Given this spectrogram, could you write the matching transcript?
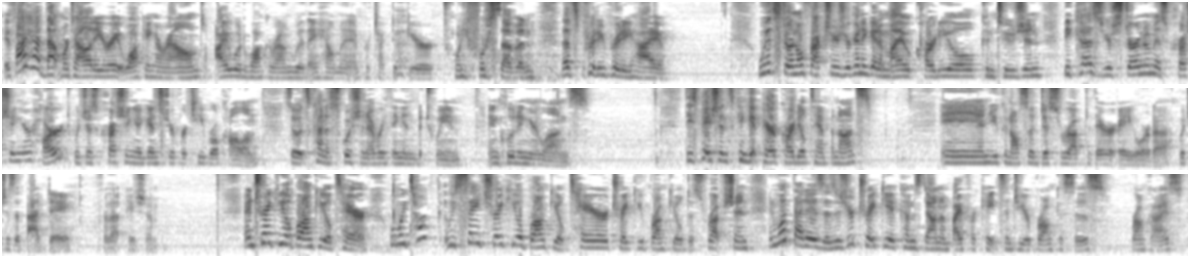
If I had that mortality rate walking around, I would walk around with a helmet and protective gear 24-7. That's pretty, pretty high. With sternal fractures, you're going to get a myocardial contusion because your sternum is crushing your heart, which is crushing against your vertebral column. So it's kind of squishing everything in between, including your lungs. These patients can get pericardial tamponades, and you can also disrupt their aorta, which is a bad day for that patient. And tracheobronchial tear. When we talk, we say tracheobronchial tear, tracheobronchial disruption, and what that is, is, is your trachea comes down and bifurcates into your bronchuses, bronchis.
